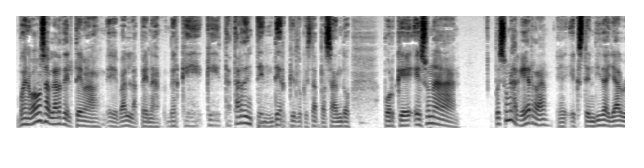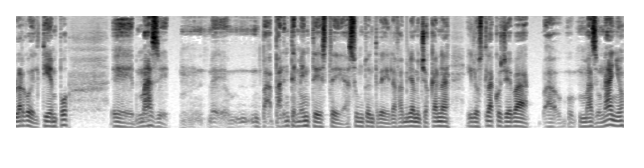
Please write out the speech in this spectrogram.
Bueno, vamos a hablar del tema, eh, vale la pena ver que, que tratar de entender qué es lo que está pasando, porque es una, pues una guerra eh, extendida ya a lo largo del tiempo, eh, más mm, eh, aparentemente este asunto entre la familia michoacana y los tlacos lleva ah, más de un año.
